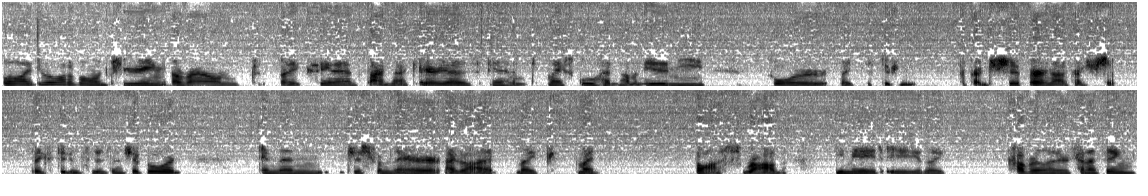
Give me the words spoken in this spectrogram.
Well, I do a lot of volunteering around like St. Anne Steinbach areas, and my school had nominated me for like the student apprenticeship or not apprenticeship, like student citizenship award. And then just from there, I got like my boss Rob. He made a like cover letter kind of thing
